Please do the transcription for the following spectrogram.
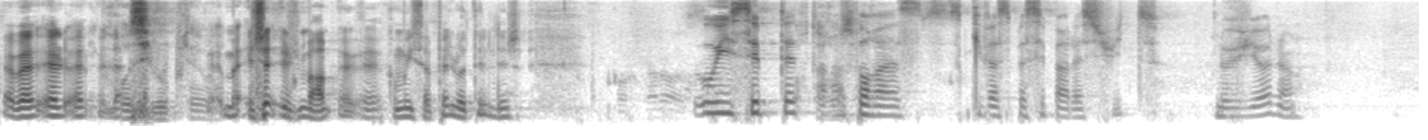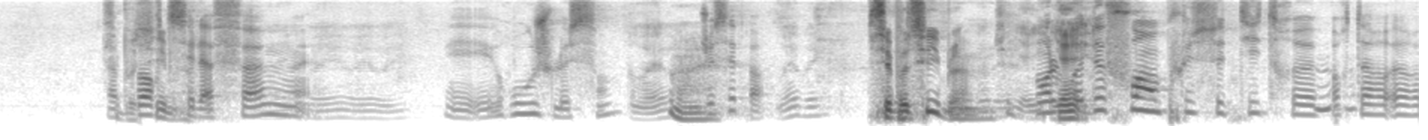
Ah ben, elle- elle- Micro, s'il vous plaît, ouais. Je- je euh, comment il s'appelle l'hôtel déjà? Oui, c'est peut-être par rapport à ce qui va se passer par la suite, le viol. La C'est porte, possible. c'est la femme, et rouge, le sang. ouais. Je sais pas. C'est possible. On le voit deux fois en plus, ce titre. euh, porte à- euh,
